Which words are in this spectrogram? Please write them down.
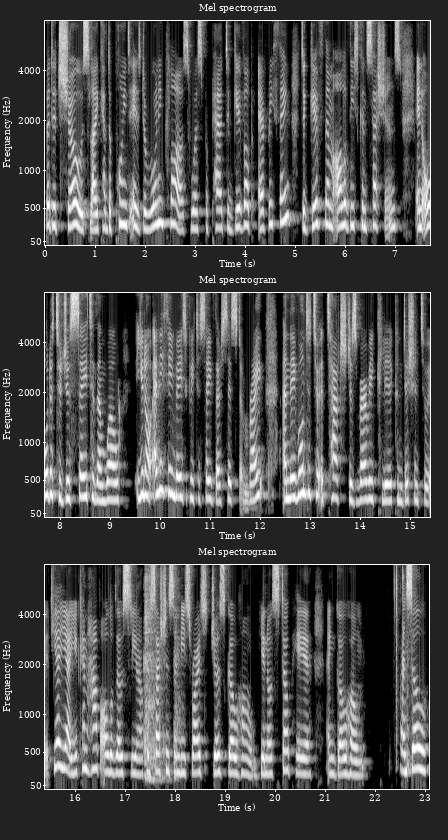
But it shows like the point is the ruling class was prepared had to give up everything, to give them all of these concessions in order to just say to them, well, you know, anything basically to save their system, right? And they wanted to attach this very clear condition to it. Yeah, yeah, you can have all of those, you know, concessions and these rights, just go home, you know, stop here and go home. And so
